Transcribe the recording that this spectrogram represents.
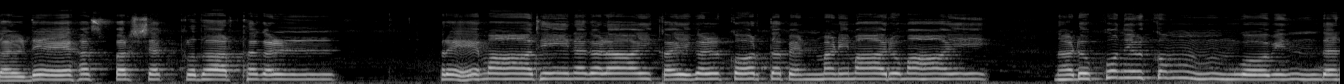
തൽദേഹസ്പർശകൃതാർത്ഥകൾ. പ്രേമാധീനകളായി കൈകൾ കോർത്ത പെൺമണിമാരുമായി നടുക്കു നിൽക്കും ഗോവിന്ദൻ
